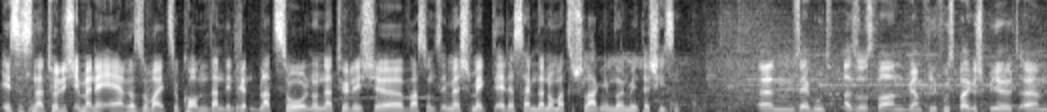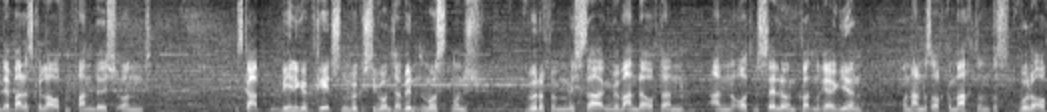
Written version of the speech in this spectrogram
ist es natürlich immer eine Ehre, so weit zu kommen, dann den dritten Platz zu holen und natürlich, äh, was uns immer schmeckt, Eddersheim dann nochmal zu schlagen im 9-Meter-Schießen. Ähm, sehr gut. Also es waren, wir haben viel Fußball gespielt, ähm, der Ball ist gelaufen, fand ich. Und es gab wenige Grätschen, wirklich, die wir unterbinden mussten. Und ich würde für mich sagen, wir waren da auch dann an Ort und Stelle und konnten reagieren und haben das auch gemacht. Und das wurde auch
